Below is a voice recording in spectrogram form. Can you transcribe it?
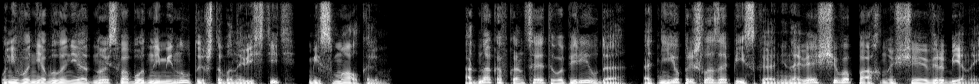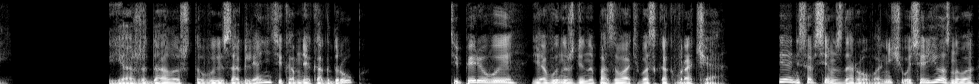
у него не было ни одной свободной минуты, чтобы навестить мисс Малкольм. Однако в конце этого периода от нее пришла записка, ненавязчиво пахнущая вербеной. «Я ожидала, что вы заглянете ко мне как друг. Теперь, увы, я вынуждена позвать вас как врача. Я не совсем здорова, ничего серьезного,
